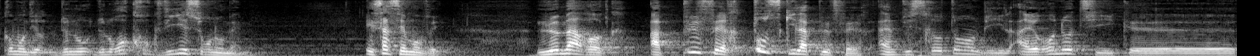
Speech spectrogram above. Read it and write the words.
comment dire, de nous, de nous recroqueviller sur nous-mêmes. Et ça, c'est mauvais. Le Maroc a pu faire tout ce qu'il a pu faire, industrie automobile, aéronautique, euh,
